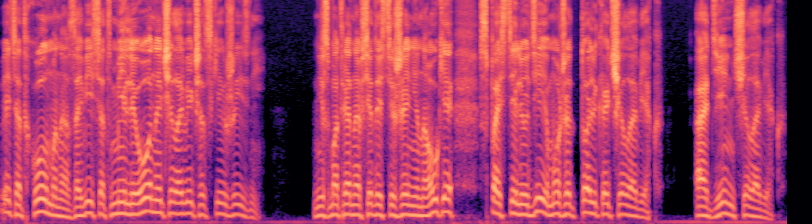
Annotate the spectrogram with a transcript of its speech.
Ведь от Холмана зависят миллионы человеческих жизней. Несмотря на все достижения науки, спасти людей может только человек. Один человек.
